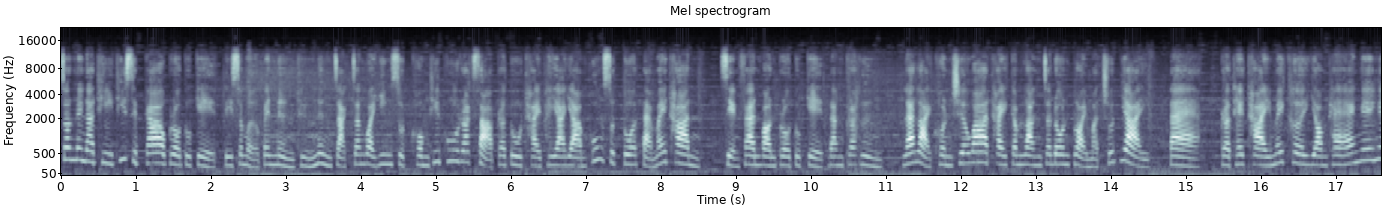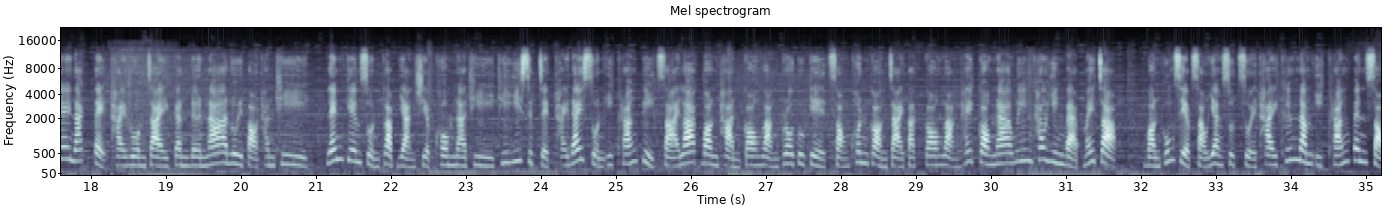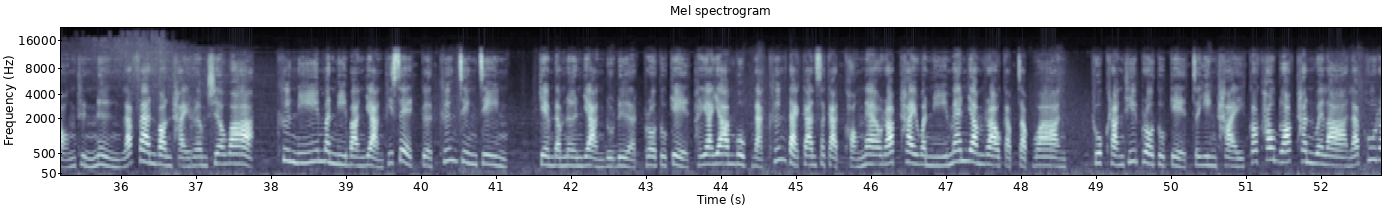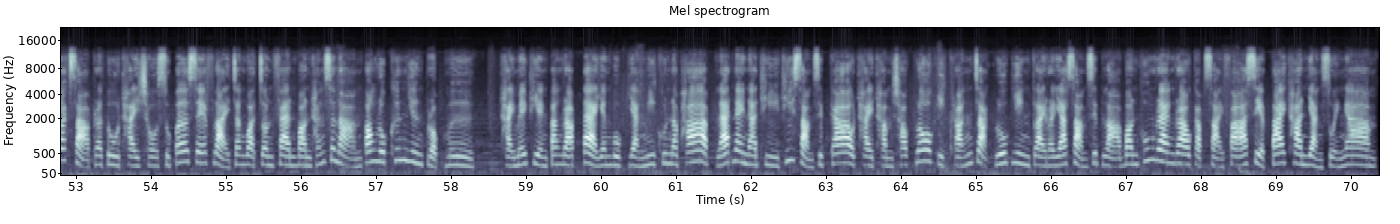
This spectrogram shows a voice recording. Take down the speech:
จนในนาทีที่ 19 โปรตุเกสตีเสมอเป็น1ถึง1จากจังหวะยิงสุดคมที่ผู้รักษาประตูไทยพยายามพุ่งสุดตัวแต่ไม่ทัน เสียงแฟนบอลโปรตุเกสดังกระหึ่มและหลายคนเชื่อว่าไทยกำลังจะโดนปล่อยหมัดชุดใหญ่ แต่ ประเทศไทยไม่เคยยอมแพ้ง่ายๆ นักเตะไทยรวมใจกันเดินหน้าลุยต่อทันที เล่นเกมสวนกลับอย่างเฉียบคมนาทีที่ 27 ไทยได้สวนอีกครั้งปีกซ้ายลากบอลผ่านกองหลังโปรตุเกสสองคนก่อนจ่ายตัดกองหลังให้กองหน้าวิ่งเข้ายิงแบบไม่จับบอลพุ่งเสียบเสาอย่างสุดสวยไทยขึ้นนำอีกครั้งเป็น 2 ถึง 1 และแฟนบอลไทยเริ่มเชื่อว่า คืนนี้มันมีบางอย่างพิเศษเกิดขึ้นจริง ๆ เกมดำเนินอย่างดุเดือด โปรตุเกสพยายามบุกหนักขึ้นแต่การสกัดของแนวรับไทยวันนี้แม่นยำราวกับจับวาง ทุกครั้งที่โปรตุเกสจะยิงไทยก็เข้าบล็อกทันเวลาและผู้รักษาประตูไทยโชว์ซูเปอร์เซฟหลายจังหวัดจนแฟนบอลทั้งสนามต้องลุกขึ้นยืนปรบมือ ไทยไม่เพียงตั้งรับแต่ยังบุกอย่างมีคุณภาพ และในนาทีที่ 39 ไทยทำช็อกโลกอีกครั้งจากลูกยิงไกลระยะ 30 หลาบอลพุ่งแรงราวกับสายฟ้าเสียบใต้คานอย่างสวยงาม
